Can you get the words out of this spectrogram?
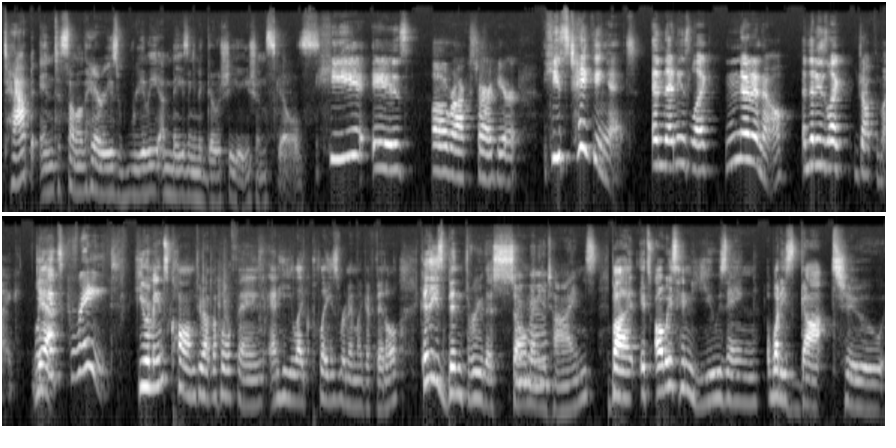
tap into some of Harry's really amazing negotiation skills. He is a rock star here. He's taking it, and then he's like, no, no, no. And then he's like, drop the mic. Like, Yeah. it's great. He remains calm throughout the whole thing, and he like plays Vernon like a fiddle because he's been through this so many mm-hmm. times. But it's always him using what he's got to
